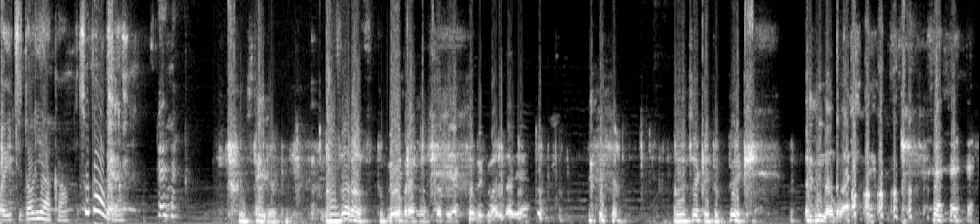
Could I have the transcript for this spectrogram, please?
doić doliaka. Cudownie. To jest. Ale zaraz, to byk! Wyobrażam sobie, jak to wygląda, nie? Ale czekaj, to byk! No właśnie.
